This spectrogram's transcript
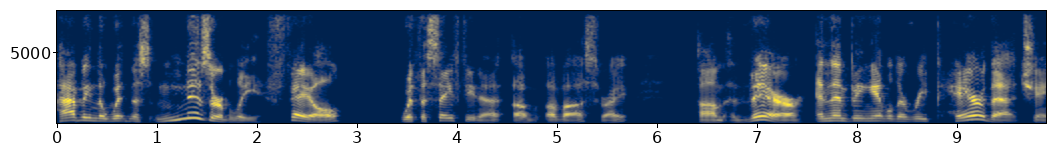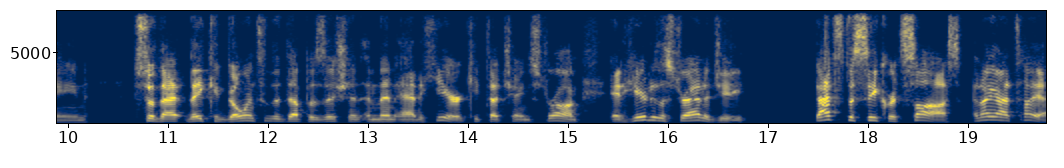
having the witness miserably fail with the safety net of, of us, right? Um, there, and then being able to repair that chain so that they can go into the deposition and then adhere, keep that chain strong, adhere to the strategy. That's the secret sauce. And I got to tell you,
